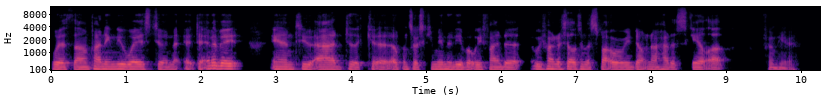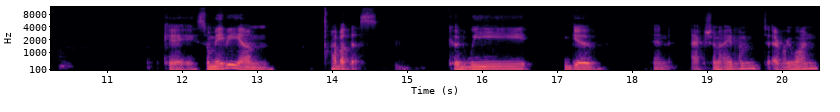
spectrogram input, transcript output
with, um, finding new ways to, to innovate and to add to the open source community, but we find it, we find ourselves in a spot where we don't know how to scale up from here. Okay, so maybe, um, how about this? Could we give an action item to everyone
